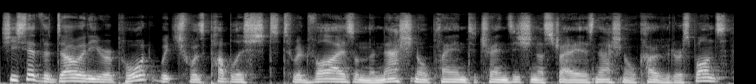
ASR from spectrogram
She said the Doherty report, which was published to advise on the national plan to transition Australia's national COVID response,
